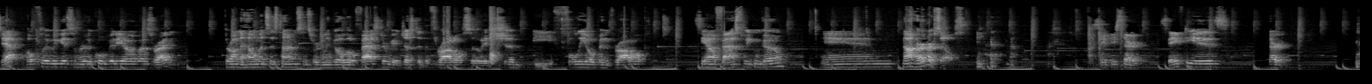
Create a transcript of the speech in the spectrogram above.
Yeah, hopefully we get some really cool video of us riding. Throw on the helmets this time since we're going to go a little faster. We adjusted the throttle so it should be fully open throttle. See how fast we can go and not hurt ourselves. Safety's third. Safety is third.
